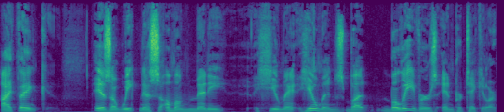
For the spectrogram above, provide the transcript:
I think is a weakness among many human, humans, but believers in particular.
